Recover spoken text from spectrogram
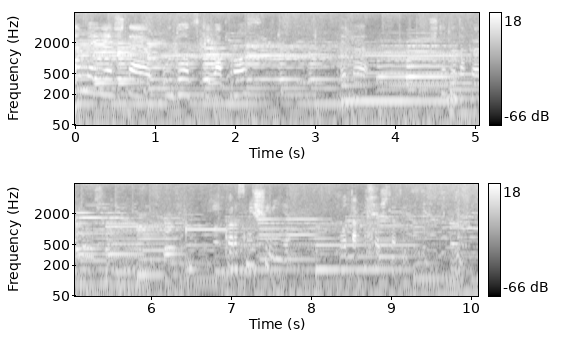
Самый, я считаю, удотский вопрос. Это что ты такая грустная? Только рассмеши меня. Вот так хочется ответить.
